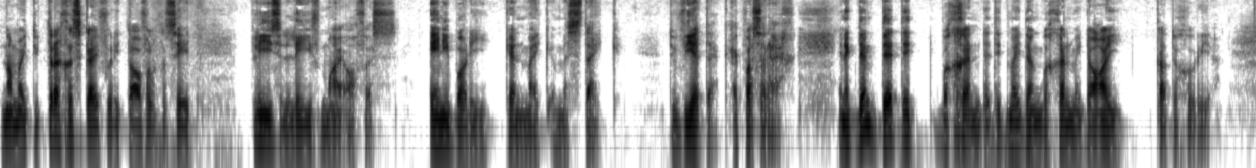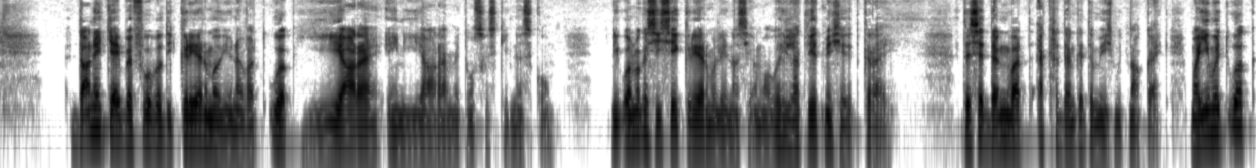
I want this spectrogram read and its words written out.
na my toe teruggeskuif voor die tafel gesê: "Please leave my office. Anybody can make a mistake." toe weet ek ek was reg. En ek dink dit het begin, dit het my ding begin met daai kategorie. Dan het jy byvoorbeeld die kreermiljoene wat ook jare en jare met ons geskiedenis kom. Die oomblik as jy sê kreermiljoene as jy almal, hoorie, laat weet my as jy dit kry. Dis 'n ding wat ek gedink het 'n mens moet na kyk. Maar jy moet ook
